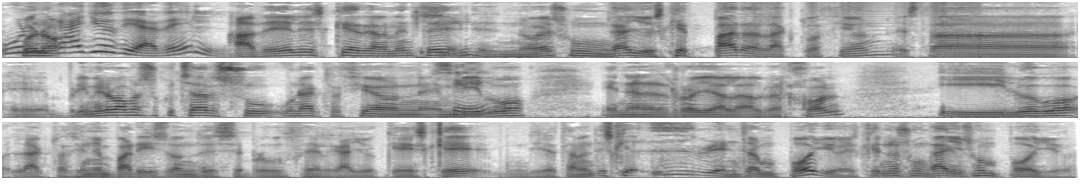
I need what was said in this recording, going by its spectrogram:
Un Bueno, gallo de Adele. Adele es que realmente eh, no es un gallo, es que para la actuación está... eh, primero vamos a escuchar su, una actuación en Sí. vivo en el Royal Albert Hall y luego la actuación en París donde se produce el gallo, que es que directamente es que uh, entra un pollo, es que no es un gallo, es un pollo.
